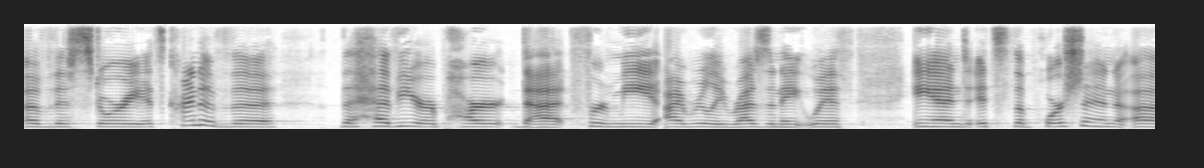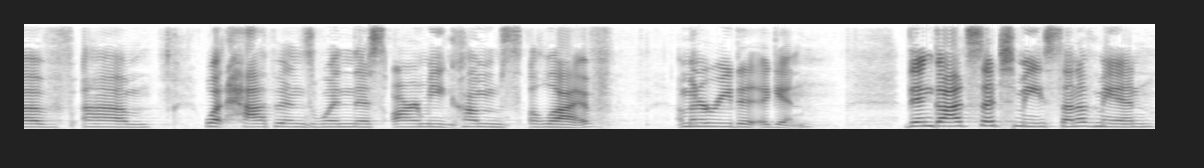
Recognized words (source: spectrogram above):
of this story. It's kind of the the heavier part that for me I really resonate with, and it's the portion of um, what happens when this army comes alive. I'm going to read it again. Then God said to me, Son of man,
